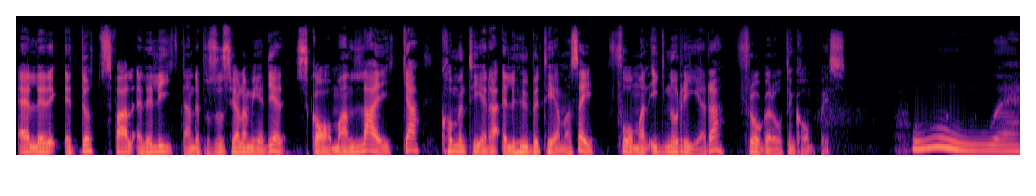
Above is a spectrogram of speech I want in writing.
eller ett dödsfall eller liknande på sociala medier, ska man lajka, kommentera eller hur beter man sig? Får man ignorera? Frågar åt en kompis. Oh.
